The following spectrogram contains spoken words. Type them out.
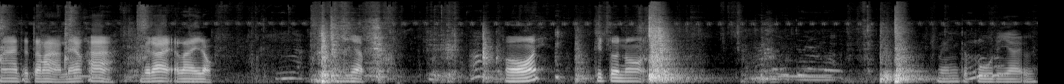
มาแต่ตลาดแล้วค่ะ ไม่ได้อะไรหรอกเงียบโอ้ยคือตัวน้อยแมนกระปูได้ยายเอ้ย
